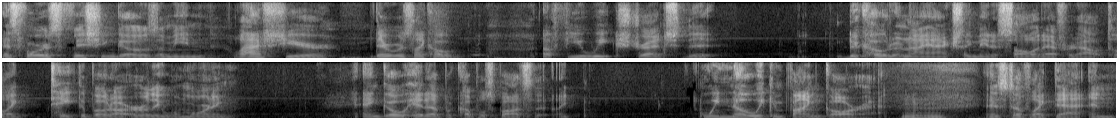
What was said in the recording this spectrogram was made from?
As far as fishing goes, I mean, last year there was like a a few week stretch that Dakota and I actually made a solid effort out to like take the boat out early one morning and go hit up a couple spots that like we know we can find gar at and stuff like that. And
